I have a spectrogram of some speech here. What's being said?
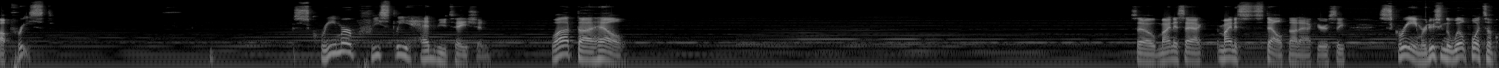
A priest. Screamer priestly head mutation. What the hell? So minus ac minus stealth, not accuracy. Scream, reducing the will points of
